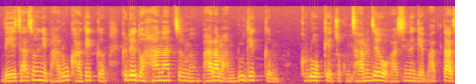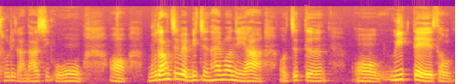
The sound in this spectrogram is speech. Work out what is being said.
내 자손이 바로 가게끔 그래도 하나쯤은 바람 안 불게끔 그렇게 조금 잠재워 가시는 게 맞다 소리가 나시고 어, 무당집에 미친 할머니야 어쨌든 어, 윗대에서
